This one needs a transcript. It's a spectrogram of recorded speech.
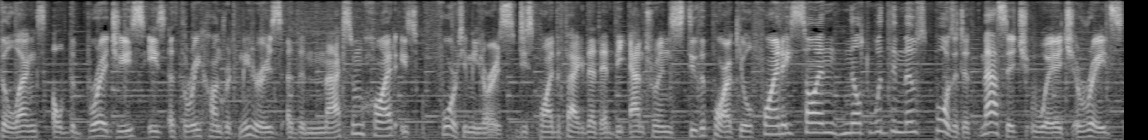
The length of the bridges is 300 meters, and the maximum height is 40 meters. Despite the fact that at the entrance to the park you'll find a sign not with the most positive message, which reads,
